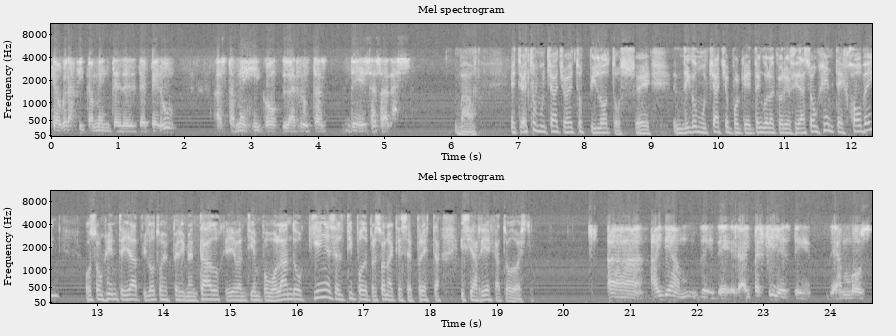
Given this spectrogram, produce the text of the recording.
geográficamente desde Perú hasta México las rutas de esas alas. Wow. Este- estos muchachos, estos pilotos, eh, digo muchachos porque tengo la curiosidad, ¿son gente joven o son gente ya pilotos experimentados que llevan tiempo volando? ¿Quién es el tipo de persona que se presta y se arriesga a todo esto? Ah, hay, de, de- de- hay perfiles de, de ambos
